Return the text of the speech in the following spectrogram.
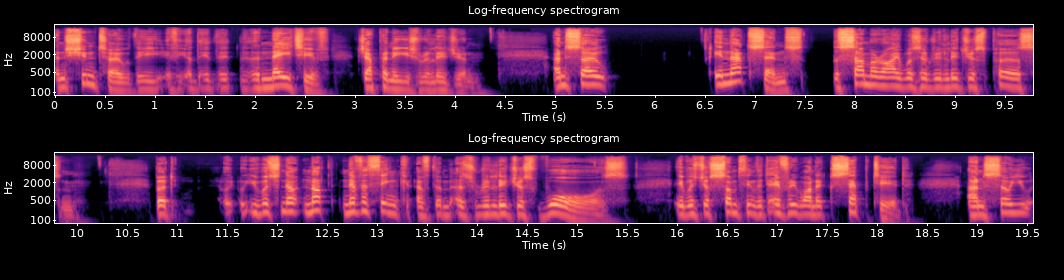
and Shinto, the, the, the, native Japanese religion. And so, in that sense, the samurai was a religious person. But you must not, not never think of them as religious wars. It was just something that everyone accepted. And so you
